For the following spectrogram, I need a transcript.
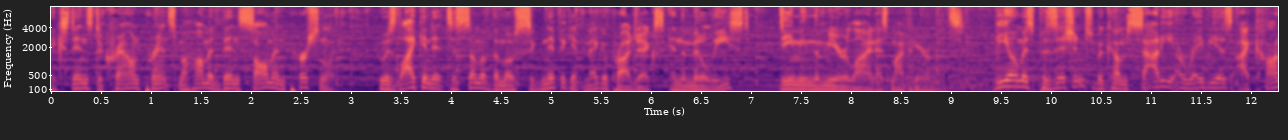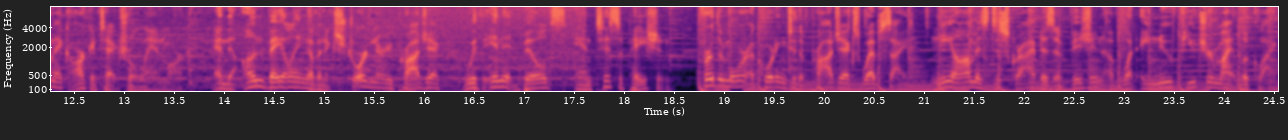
extends to Crown Prince Mohammed bin Salman personally, who has likened it to some of the most significant megaprojects in the Middle East, deeming the Mirror Line as my pyramids. NEOM is positioned to become Saudi Arabia's iconic architectural landmark, and the unveiling of an extraordinary project within it builds anticipation. Furthermore, according to the project's website, NEOM is described as a vision of what a new future might look like.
